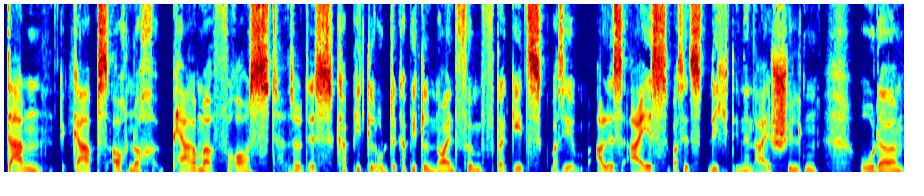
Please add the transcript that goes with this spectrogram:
Dann gab's auch noch Permafrost, also das Kapitel unter Kapitel 9.5, da geht's quasi um alles Eis, was jetzt nicht in den Eisschilden oder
